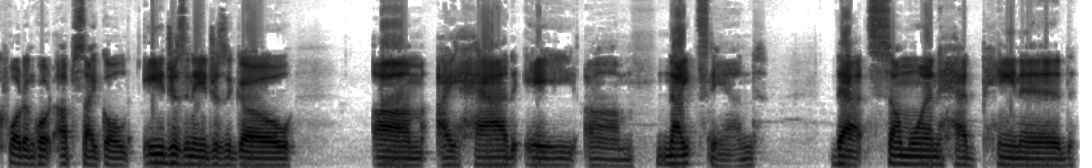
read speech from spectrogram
quote unquote upcycled ages and ages ago um, I had a um, nightstand that someone had painted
